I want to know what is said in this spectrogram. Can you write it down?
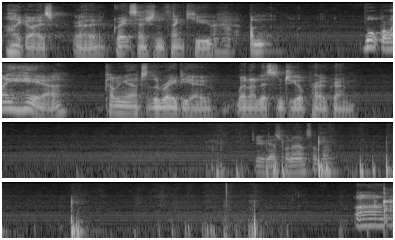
Hi guys, uh, great session, thank you. Um, what will I hear coming out of the radio when I listen to your program? Do you guys want to answer that? Um,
